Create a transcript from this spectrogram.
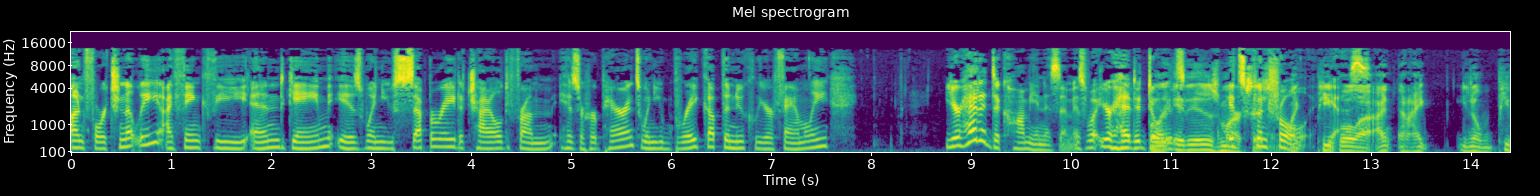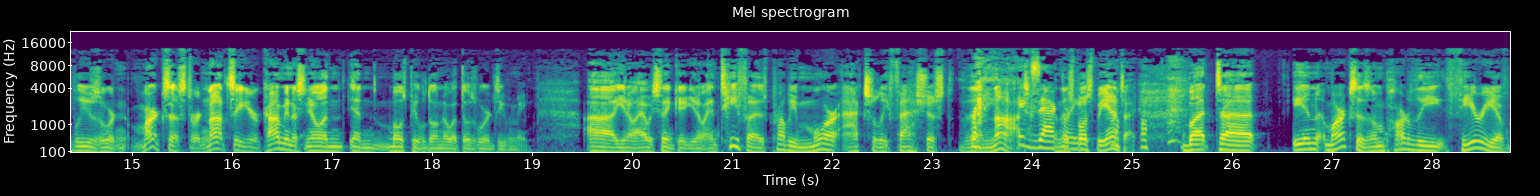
Unfortunately, I think the end game is when you separate a child from his or her parents, when you break up the nuclear family, you're headed to communism, is what you're headed Well, towards. it is Marxism. It's control. Like people, yes. uh, I, and I, you know, people use the word Marxist or Nazi or communist, you know, and, and most people don't know what those words even mean. Uh, you know, I always think, you know, Antifa is probably more actually fascist than not. exactly. And they're supposed to be anti. but uh, in Marxism, part of the theory of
